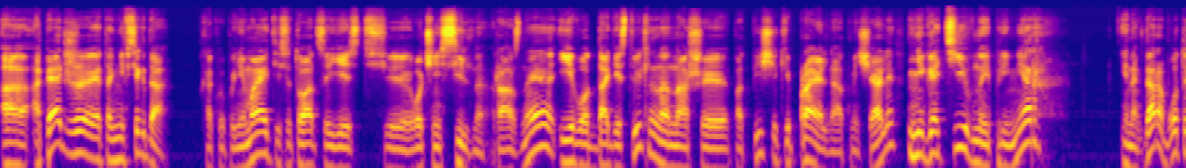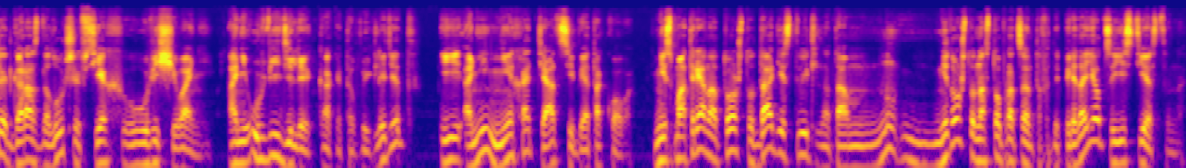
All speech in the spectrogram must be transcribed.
А, опять же, это не всегда. Как вы понимаете, ситуации есть э, очень сильно разные. И вот, да, действительно, наши подписчики правильно отмечали. Негативный пример иногда работает гораздо лучше всех увещеваний. Они увидели, как это выглядит, и они не хотят себе такого. Несмотря на то, что да, действительно, там, ну, не то, что на 100% это передается, естественно,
